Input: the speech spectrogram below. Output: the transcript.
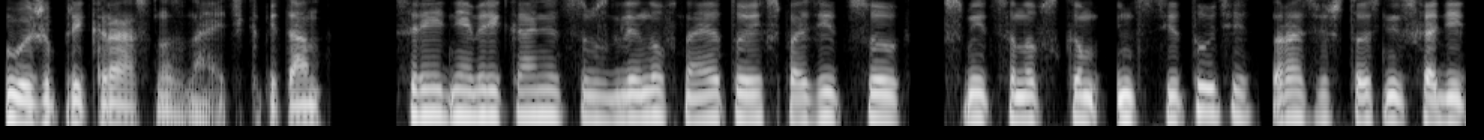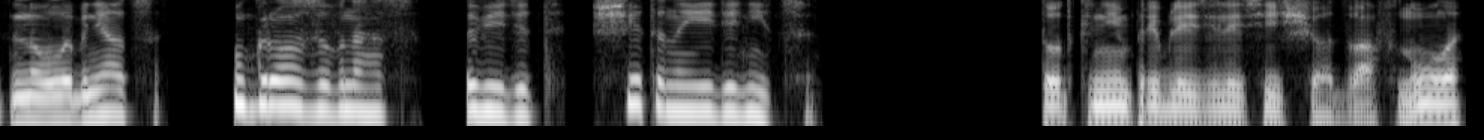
Вы же прекрасно знаете, капитан. Средний американец, взглянув на эту экспозицию в Смитсоновском институте, разве что снисходительно улыбнется. Угрозу в нас видит считанные единицы. Тут к ним приблизились еще два фнула,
